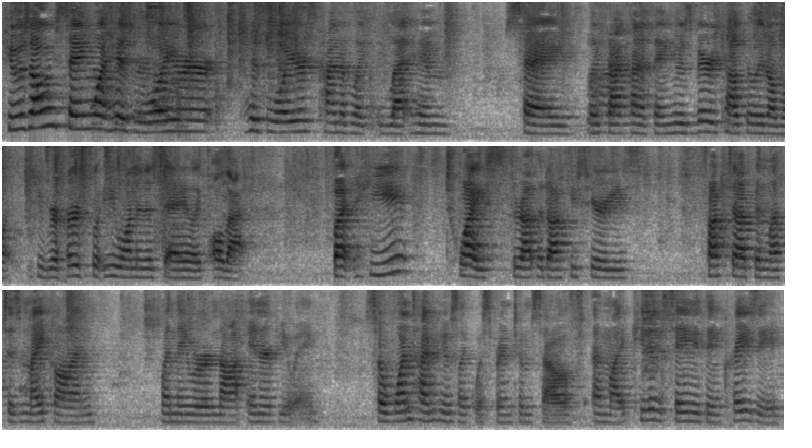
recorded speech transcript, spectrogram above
He was always saying what his lawyer, his lawyers kind of like let him say, like that kind of thing. He was very calculated on what, he rehearsed what he wanted to say, like all that. But he, twice throughout the docu-series, fucked up and left his mic on when they were not interviewing. So one time he was like whispering to himself and like he didn't say anything crazy,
